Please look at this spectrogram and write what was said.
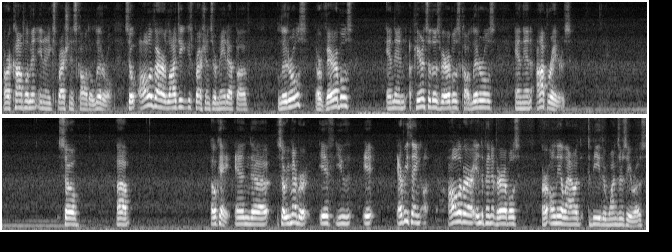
or a complement in an expression is called a literal. So all of our logic expressions are made up of literals or variables, and then appearance of those variables called literals, and then operators. So, uh, okay, and uh, so remember, if you it everything, all of our independent variables are only allowed to be either ones or zeros,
